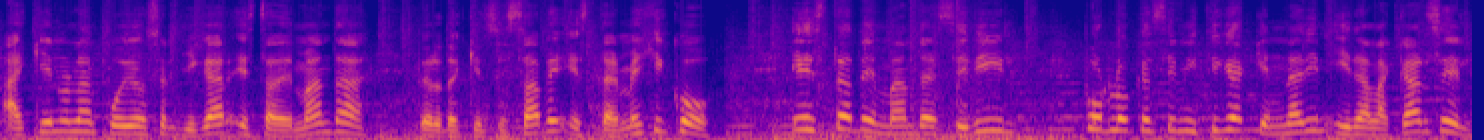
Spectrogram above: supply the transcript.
a quien no le han podido hacer llegar esta demanda, pero de quien se sabe está en México. Esta demanda es civil, por lo que significa que nadie irá a la cárcel,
